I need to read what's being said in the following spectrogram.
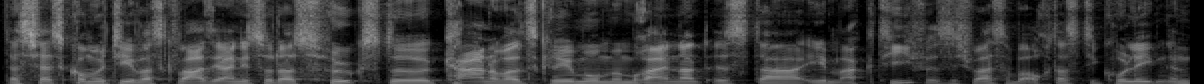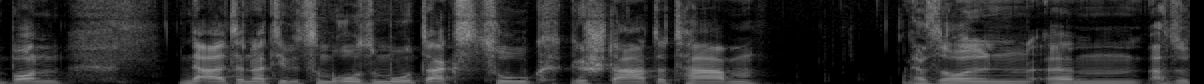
das Festkomitee, was quasi eigentlich so das höchste Karnevalsgremium im Rheinland ist, da eben aktiv ist. Ich weiß aber auch, dass die Kollegen in Bonn eine Alternative zum Rosenmontagszug gestartet haben da sollen, ähm, also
